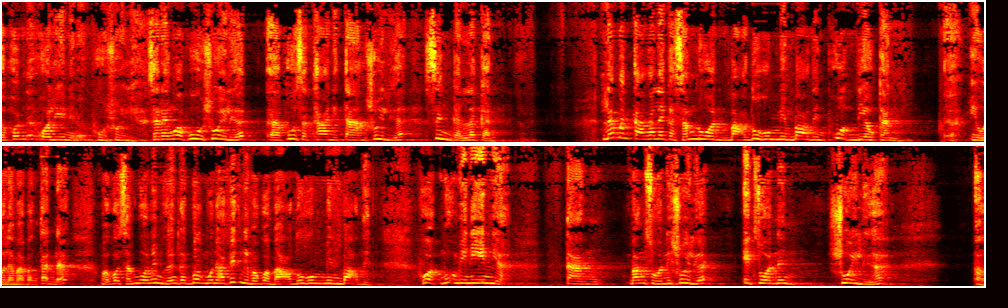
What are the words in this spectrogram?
กพจน์วลีเนี่ยผู้ช่วยเหลือ แสดงว่าผู้ช่วยเหลือผู้ศรัทธานี่ต่างช่วยเหลือ ซึ่งกันและกัน แล้วมันต่างอะไรกับสำนวนبعضهم من بعضพวกเดียวกัน มีอุลามาบางท่านนะบอกว่าสำนวนไม่เหมือนกันพวกมุนาฟิกนี่บอกว่าبعضهم من بعضพวกมุมินีนเนี่ยต่างบางส่วนนี่ช่วยเหลือ อีกส่วนหนึ่งช่วยเหลือเอา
